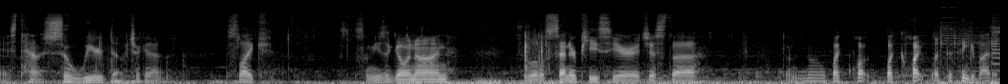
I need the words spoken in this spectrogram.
this town is so weird, though. Check it out. It's like some music going on. It's a little centerpiece here. It just uh, don't know what, quite, what, quite what to think about it.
